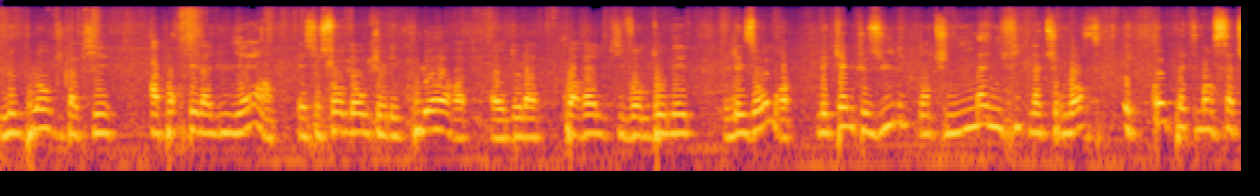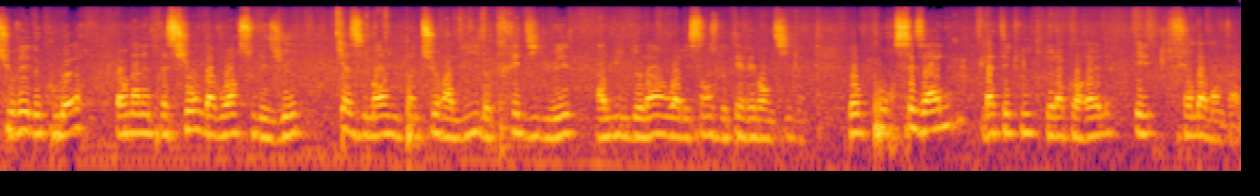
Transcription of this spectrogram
le blanc du papier apporter la lumière. Et ce sont donc les couleurs euh, de l'aquarelle qui vont donner les ombres. Mais quelques-unes, dont une magnifique nature morte, est complètement saturée de couleurs. On a l'impression d'avoir sous les yeux quasiment une peinture à l'huile très diluée, à l'huile de lin ou à l'essence de térébenthine. Donc pour Cézanne, la technique de l'aquarelle est fondamentale.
